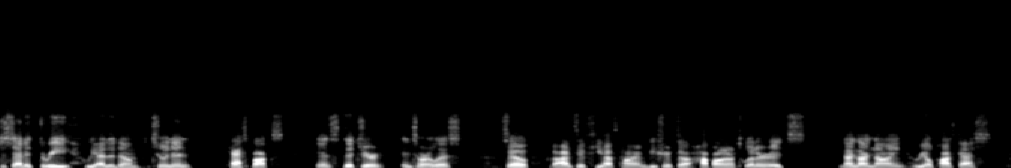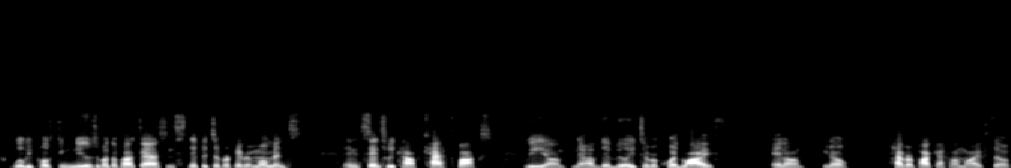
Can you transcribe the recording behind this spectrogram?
just added three. We added um TuneIn, Castbox, and Stitcher into our list. So guys, if you have time, be sure to hop on our Twitter. It's 999 Real Podcast. We'll be posting news about the podcast and snippets of our favorite moments. And since we copped Castbox, we um, now have the ability to record live and, um, you know, have our podcast on live. So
